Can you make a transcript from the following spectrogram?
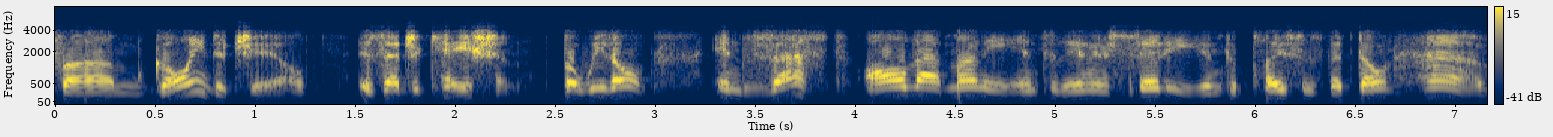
from going to jail is education. But we don't invest all that money into the inner city, into places that don't have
